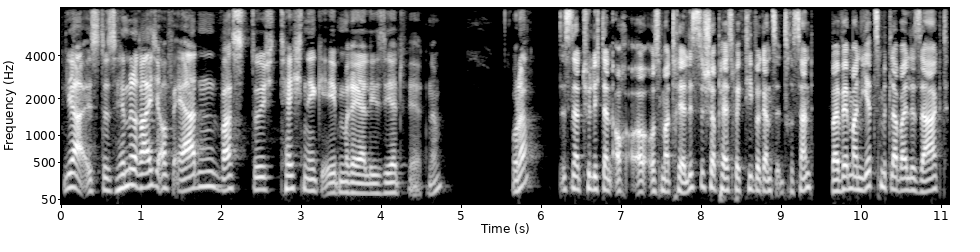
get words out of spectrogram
Ja, ist das Himmelreich auf Erden, was durch Technik eben realisiert wird, ne? Oder? Ist natürlich dann auch aus materialistischer Perspektive ganz interessant, weil wenn man jetzt mittlerweile sagt,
